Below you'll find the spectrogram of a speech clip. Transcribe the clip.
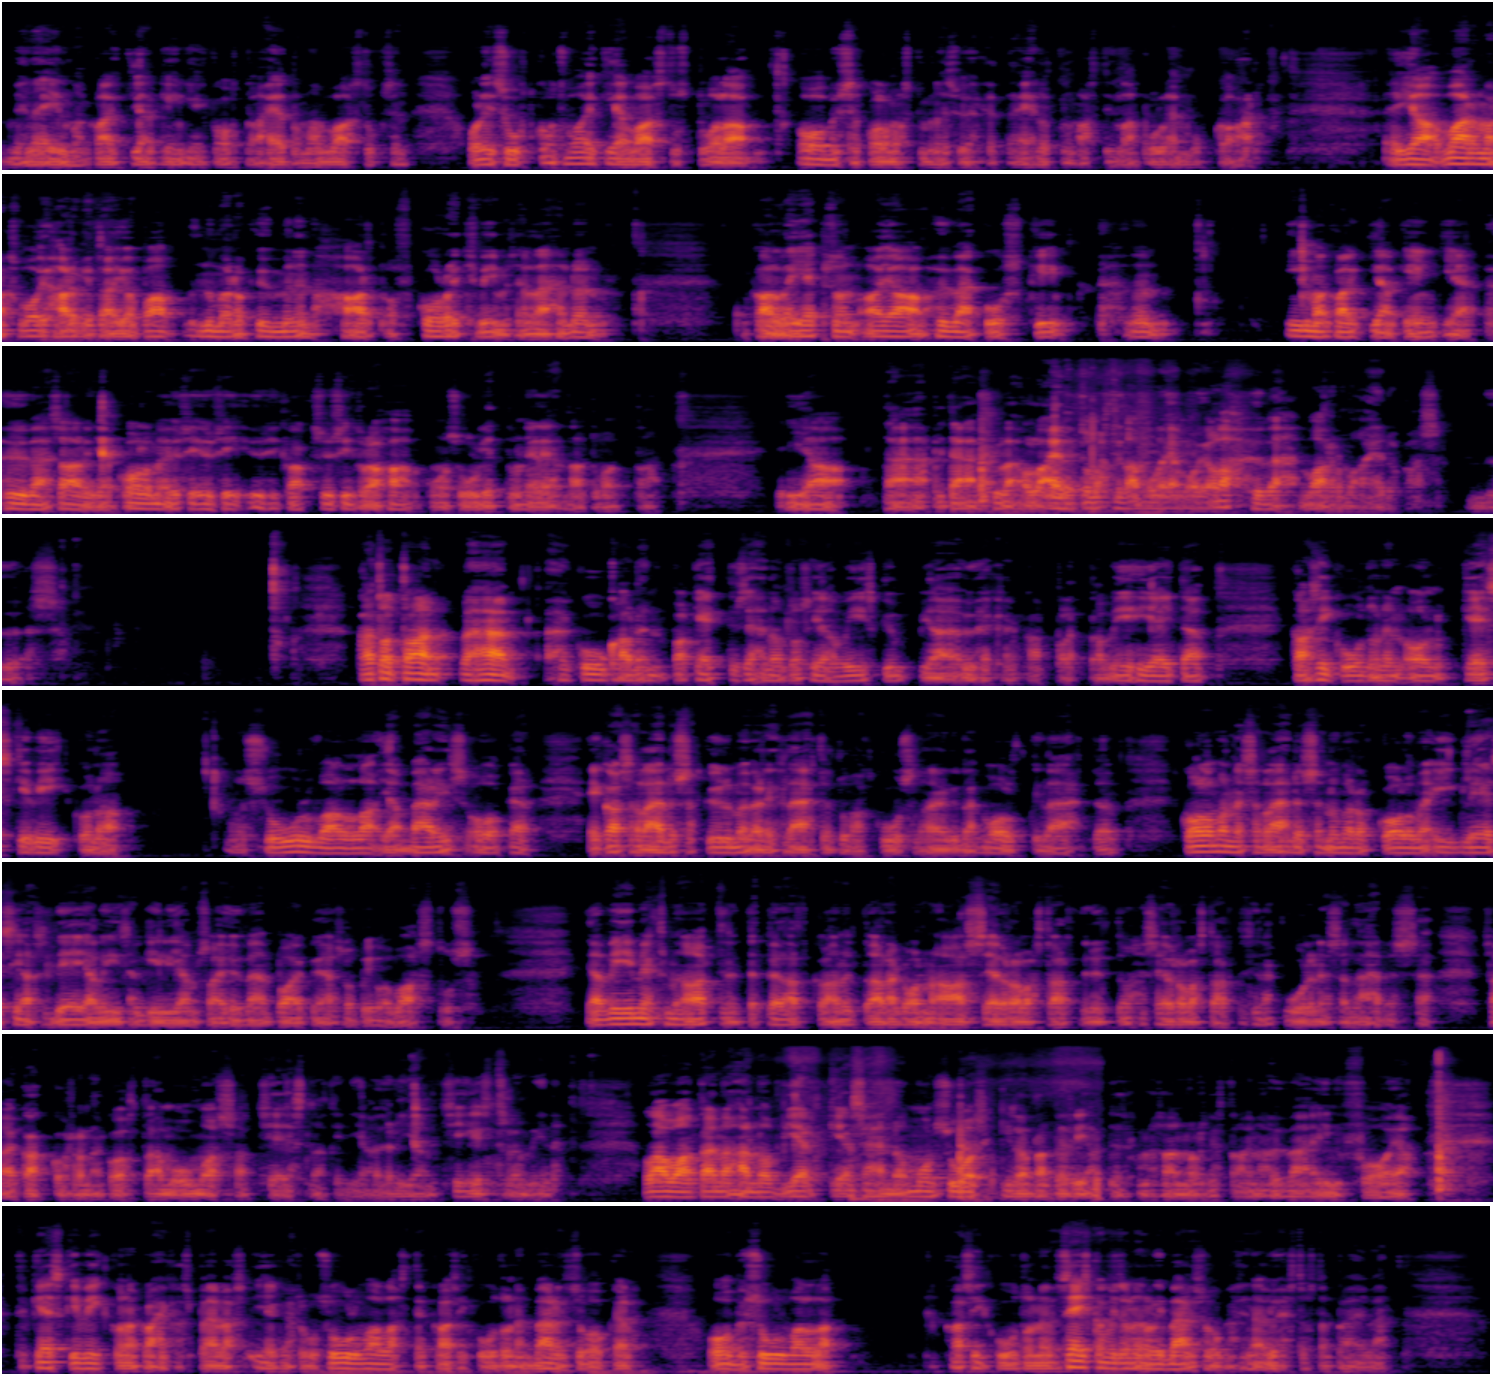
mennä ilman kaikkia kenkiä kohtaa helpomman vastuksen. Oli suht koht vaikea vastus tuolla Oobyssä 39. ehdottomasti lapulle mukaan. Ja varmaksi voi harkita jopa numero 10 Heart of Courage viimeisen lähdön. Kalle Jepson ajaa hyvä kuski, ilman kaikkia kenkiä hyvä sarja, 399, 929 rahaa, on suljettu 400 000. Ja tämä pitää kyllä olla ehdottomasti lapulla ja voi olla hyvä varma ehdokas myös. Katsotaan vähän kuukauden paketti, sehän on tosiaan 50 ja 9 kappaletta vihjeitä. 86 on keskiviikkona Sulvalla ja Bärisåker. Ekassa lähdössä kylmäverislähtö 1640 volttilähtö. Kolmannessa lähdössä numero kolme Iglesias D ja Liisa Gilliam sai hyvän paikan ja sopiva vastus. Ja viimeksi mä ajattelin, että pelatkaa nyt Aragon A seuraava startti. Nyt on se seuraava startti siinä kuudennessa lähdössä. Sai kakkosrana kohtaa muun muassa Chestnutin ja Örjan Kihlströmin. lauantainahan on Bjerkki ja sehän on mun suosikkirata periaatteessa, kun mä saan Norjasta aina hyvää infoa. Ja keskiviikkona 8. päivä Jäkäsuu Sulvalla, sitten 86 Bergsåker, Åby Sulvalla, 86, 75 oli Bergsåker siinä 11. päivää.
